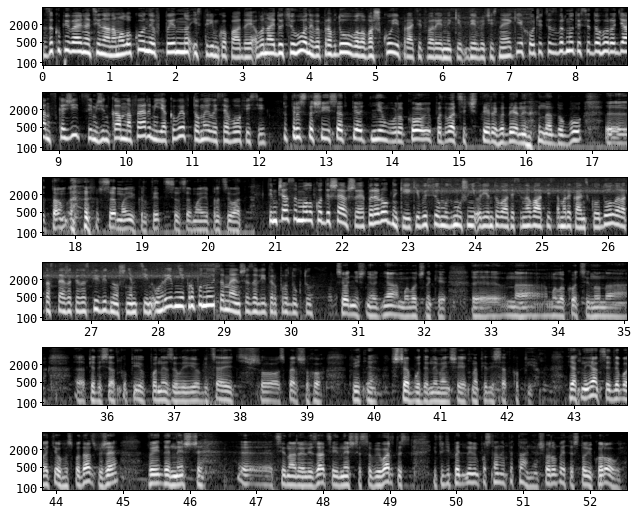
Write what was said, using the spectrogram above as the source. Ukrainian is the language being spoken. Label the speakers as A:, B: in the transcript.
A: Закупівельна ціна на молоко невпинно і стрімко падає. Вона й до цього не виправдовувала важкої праці тваринників, дивлячись на які хочеться звернутися до городян. Скажіть цим жінкам на фермі, як ви втомилися в офісі.
B: 365 днів в рокові по 24 години на добу. Е, Там все має крутитися, все має працювати.
A: Тим часом молоко дешевше. Переробники, які в усьому змушені орієнтуватися на вартість американського долара та стежити за співвідношенням цін у гривні, пропонують все менше за літр продукту.
B: Сьогоднішнього дня молочники е, на молоко ціну на е, 50 копійок понизили і обіцяють, що з 1 квітня ще буде не менше як на 50 копійок. Як не як, це для багатьох господарств вже вийде нижче. е, Ціна реалізації нижче собівартості, і тоді перед ними постане питання, що робити з тою коровою.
